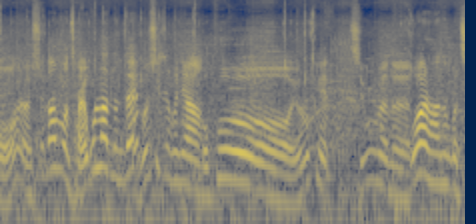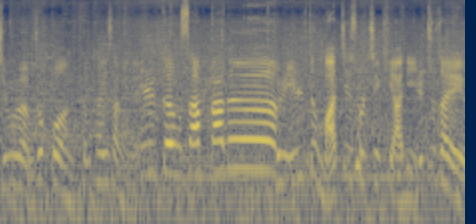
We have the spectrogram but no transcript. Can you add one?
어? 야, 시나몬 잘 골랐는데? 이번 시즌 그냥 버프 요렇게 집으면은 부활하는 거 집으면 무조건 평타 이상이네. 1등 쌉 가는 그리고 1등 맞지 솔직히. 아니 1주자의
